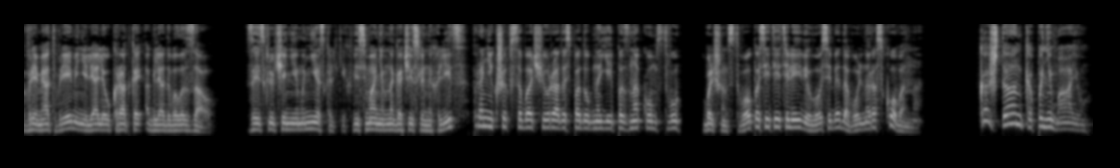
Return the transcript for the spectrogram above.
Время от времени Ляля украдкой оглядывала зал. За исключением нескольких весьма немногочисленных лиц, проникших в собачью радость, подобно ей по знакомству, большинство посетителей вело себя довольно раскованно. «Каштанка, понимаю.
